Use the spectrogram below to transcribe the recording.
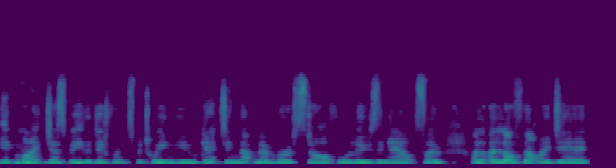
it might just be the difference between you getting that member of staff or losing out. So I, I love that idea.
